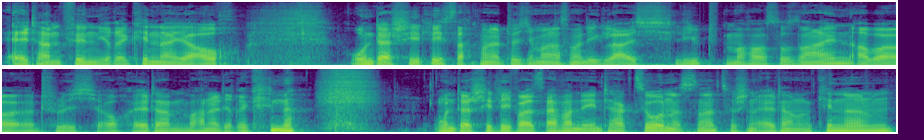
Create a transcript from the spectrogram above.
Eltern finden ihre Kinder ja auch unterschiedlich. Sagt man natürlich immer, dass man die gleich liebt, mag auch so sein, aber natürlich auch Eltern behandeln ihre Kinder unterschiedlich, weil es einfach eine Interaktion ist, ne, zwischen Eltern und Kindern.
